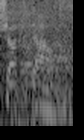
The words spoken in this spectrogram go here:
Shut down.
